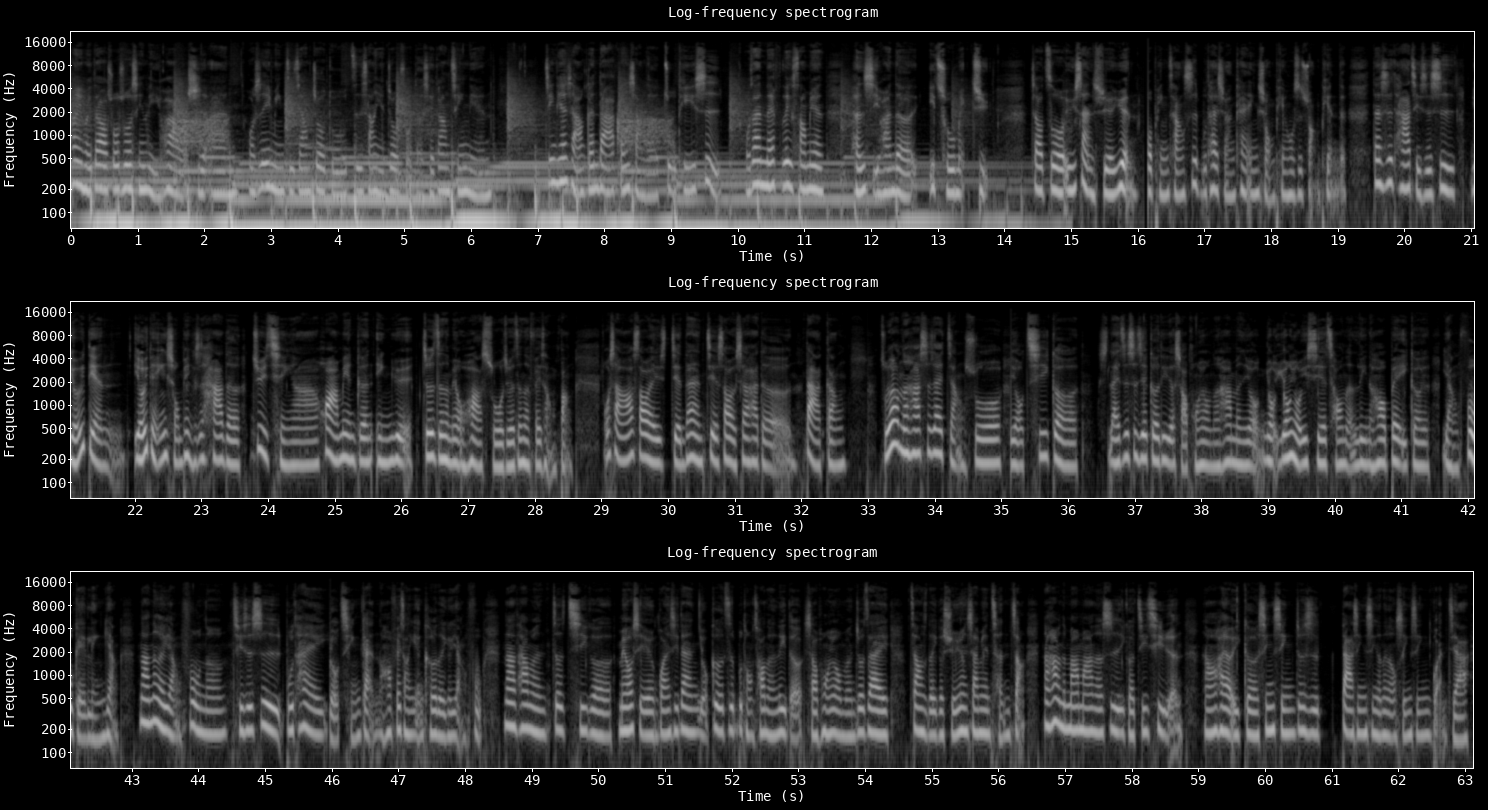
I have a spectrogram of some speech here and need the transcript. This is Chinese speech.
欢迎回到说说心里话，我是安，我是一名即将就读资商研究所的斜杠青年。今天想要跟大家分享的主题是我在 Netflix 上面很喜欢的一出美剧。叫做《雨伞学院》。我平常是不太喜欢看英雄片或是爽片的，但是它其实是有一点有一点英雄片，可是它的剧情啊、画面跟音乐就是真的没有话说，我觉得真的非常棒。我想要稍微简单的介绍一下它的大纲，主要呢，它是在讲说有七个。来自世界各地的小朋友呢，他们有有拥有一些超能力，然后被一个养父给领养。那那个养父呢，其实是不太有情感，然后非常严苛的一个养父。那他们这七个没有血缘关系，但有各自不同超能力的小朋友们，就在这样子的一个学院下面成长。那他们的妈妈呢，是一个机器人，然后还有一个猩猩，就是大猩猩的那种猩猩管家。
